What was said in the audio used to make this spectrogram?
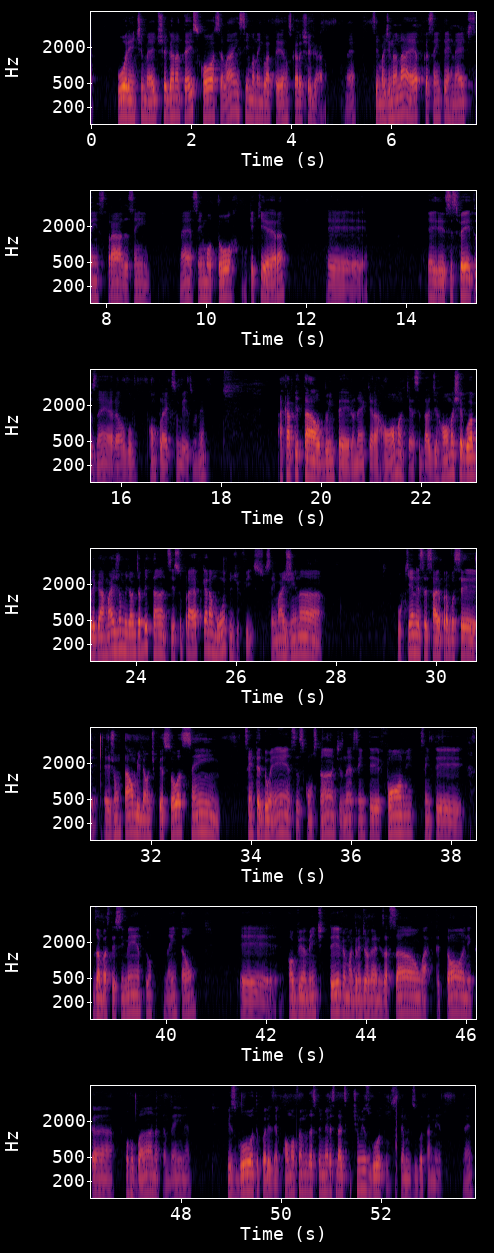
o Oriente Médio, chegando até a Escócia, lá em cima na Inglaterra, os caras chegaram, né? Você imagina na época, sem internet, sem estrada, sem, né, sem motor, o que que era é, esses feitos, né? Era algo complexo mesmo, né? a capital do império, né, que era Roma, que é a cidade de Roma, chegou a abrigar mais de um milhão de habitantes. Isso para a época era muito difícil. Você imagina o que é necessário para você eh, juntar um milhão de pessoas sem, sem ter doenças constantes, né, sem ter fome, sem ter desabastecimento. Né? Então, é, obviamente, teve uma grande organização arquitetônica, urbana também, né? O esgoto, por exemplo. Roma foi uma das primeiras cidades que tinha um esgoto, um sistema de esgotamento, né?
